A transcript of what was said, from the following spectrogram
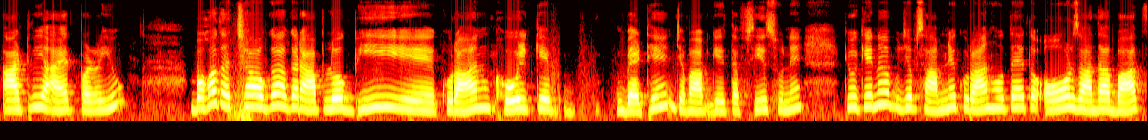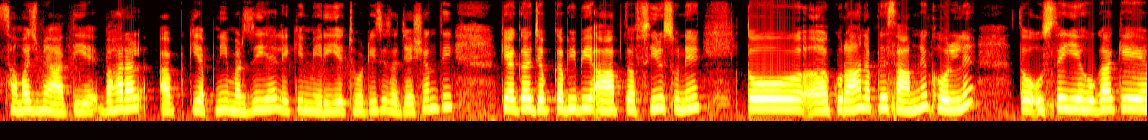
آٹھویں آیت پڑھ رہی ہوں۔ بہت اچھا ہوگا اگر آپ لوگ بھی قرآن کھول کے بیٹھیں جب آپ یہ تفسیر سنیں، کیونکہ نا جب سامنے قرآن ہوتا ہے تو اور زیادہ بات سمجھ میں آتی ہے۔ بہرحال آپ کی اپنی مرضی ہے، لیکن میری یہ چھوٹی سی سجیشن تھی کہ اگر جب کبھی بھی آپ تفسیر سنیں تو قرآن اپنے سامنے کھول لیں، تو اس سے یہ ہوگا کہ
